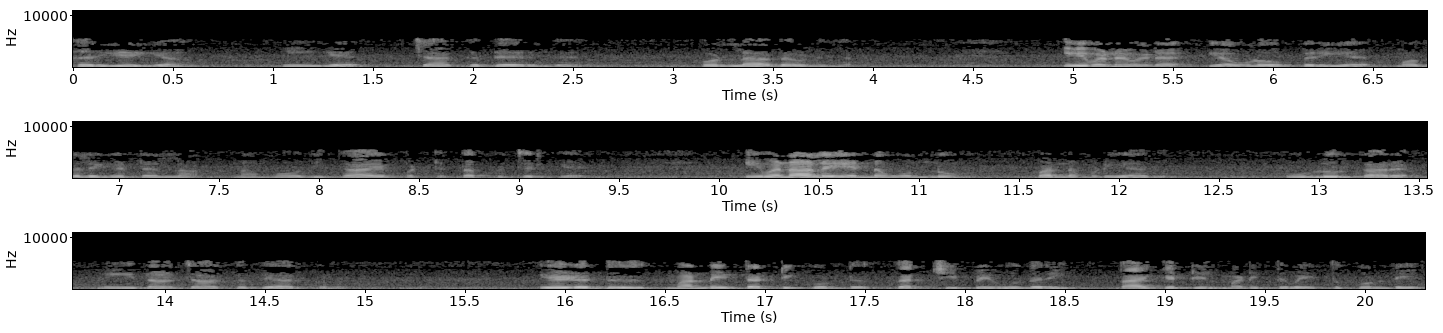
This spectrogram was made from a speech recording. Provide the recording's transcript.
சரி ஐயா நீங்கள் ஜாக்கிரதையாக இருங்க. கொல்லாதவனுங்க இவனை விட எவ்வளோ பெரிய முதலைங்கிட்டெல்லாம் நான் மோதி காயப்பட்டு தப்பிச்சிருக்கேன். இவனால் என்னை ஒன்றும் பண்ண முடியாது. உள்ளூர்கார நீ தான் ஜாக்கிரதையாக இருக்கணும். எழுந்து மண்ணை தட்டி கொண்டு கர்ச்சீப்பை உதறி பாக்கெட்டில் மடித்து வைத்துக் கொண்டேன்.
